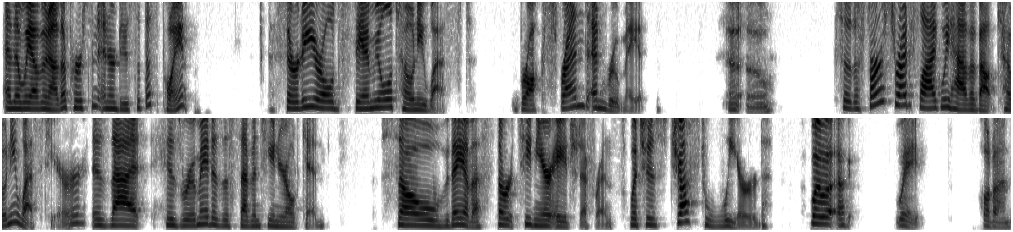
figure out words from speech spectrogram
And then we have another person introduced at this point 30 year old Samuel Tony West, Brock's friend and roommate. Uh oh. So, the first red flag we have about Tony West here is that his roommate is a 17 year old kid. So, they have a 13 year age difference, which is just weird. Wait, wait, okay. wait. Hold on.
